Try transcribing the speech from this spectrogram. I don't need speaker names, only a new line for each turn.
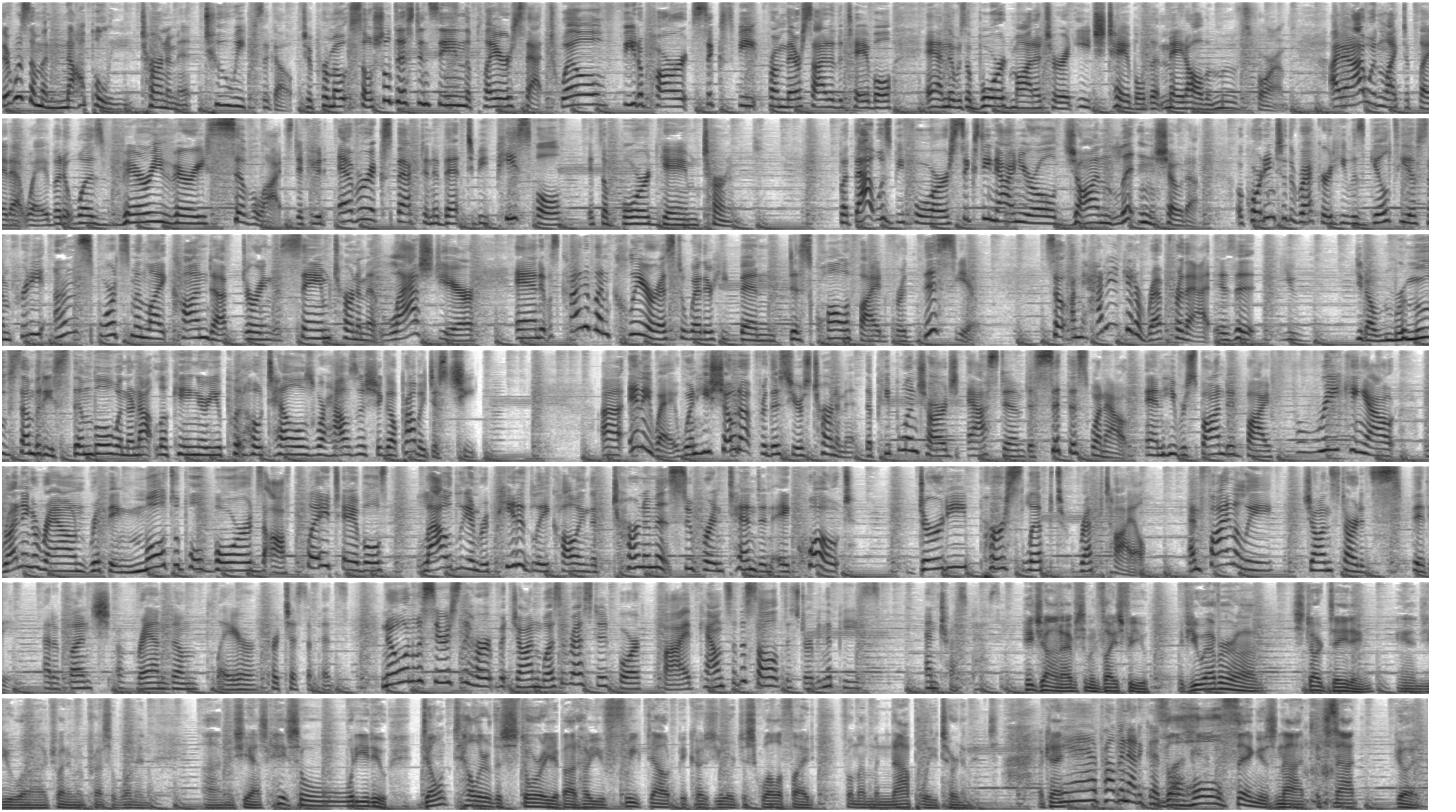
There was a Monopoly tournament two weeks ago. To promote social distancing, the players sat 12 feet apart, six feet from their side of the table, and there was a board monitor at each table that made all the moves for them. I mean, I wouldn't like to play that way, but it was very, very civilized. If you'd ever expect an event to be peaceful, it's a board game tournament. But that was before 69 year old John Litton showed up. According to the record, he was guilty of some pretty unsportsmanlike conduct during the same tournament last year, and it was kind of unclear as to whether he'd been disqualified for this year. So, I mean, how do you get a rep for that? Is it you, you know, remove somebody's thimble when they're not looking, or you put hotels where houses should go? Probably just cheating. Uh, anyway, when he showed up for this year's tournament, the people in charge asked him to sit this one out, and he responded by freaking out, running around, ripping multiple boards off play tables, loudly and repeatedly calling the tournament superintendent a quote, dirty, purse lipped reptile. And finally, John started spitting at a bunch of random player participants. No one was seriously hurt, but John was arrested for five counts of assault, disturbing the peace, and trespassing.
Hey, John, I have some advice for you. If you ever uh, start dating and you uh, are trying to impress a woman, um, and she asks, Hey, so what do you do? Don't tell her the story about how you freaked out because you were disqualified from a Monopoly tournament. Okay?
Yeah, probably not a good
The
look.
whole thing is not, it's not good.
